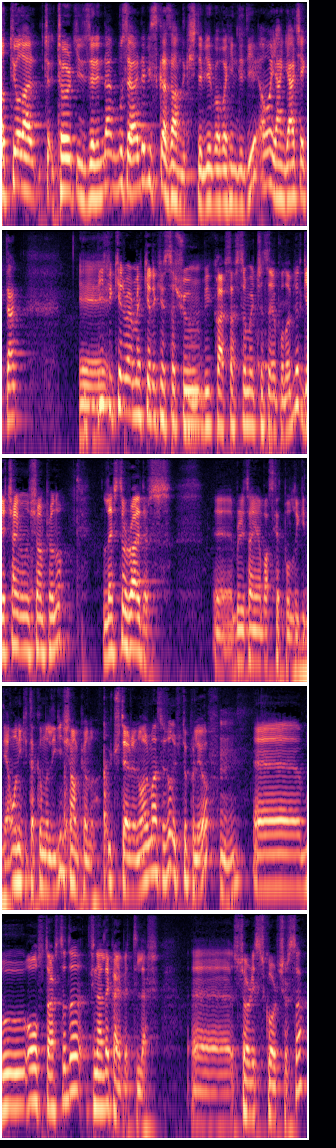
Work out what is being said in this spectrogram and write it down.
atıyorlar Turkey üzerinden. Bu sefer de biz kazandık işte bir baba hindi diye. Ama yani gerçekten e... bir fikir vermek gerekirse şu hmm. bir karşılaştırma için sebep olabilir. Geçen yılın şampiyonu Leicester Riders. E, Britanya Basketbol Ligi'nde. Yani 12 takımlı ligin şampiyonu. 3 devre normal sezon, üstü playoff. Hı E, bu All Stars'ta da finalde kaybettiler. E, Surrey Scorchers'a.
